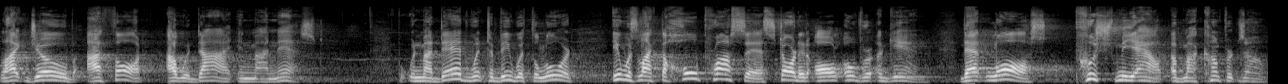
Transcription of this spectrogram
Like Job, I thought I would die in my nest. But when my dad went to be with the Lord, it was like the whole process started all over again. That loss pushed me out of my comfort zone.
